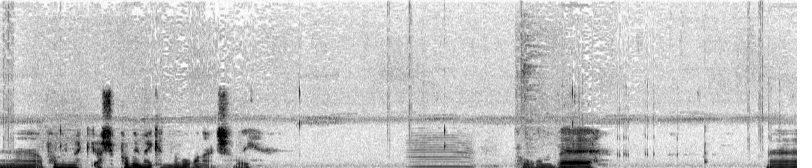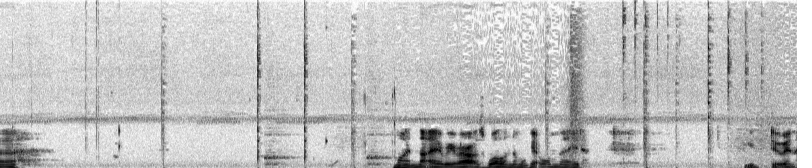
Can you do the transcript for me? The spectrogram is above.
Uh, I'll probably make. I should probably make another one actually. Put one there. Uh, mine that area out as well, and then we'll get one made. What you doing?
